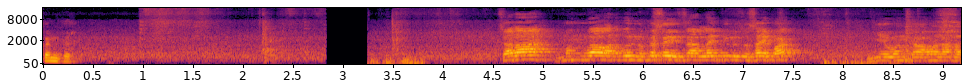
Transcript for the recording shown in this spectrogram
कमी कर चला मग गावानं बोललो कसं आहे? चाललाय पिलूचं स्वयंपाक. जेवण खावण आता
